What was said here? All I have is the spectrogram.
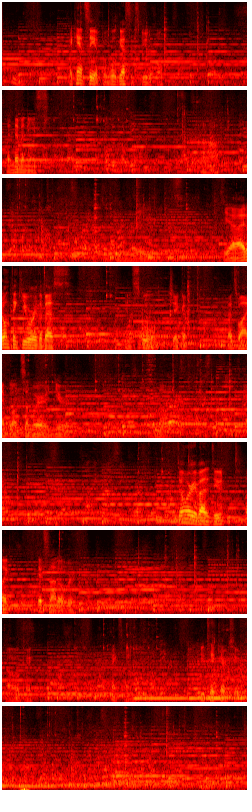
Hmm. I can't see it, but we'll guess it's beautiful. Anemones. I don't think you were the best in school, Jacob. That's why I'm going somewhere and you're not. Don't worry about it, dude. Like, it's not over. Oh, okay. Thanks, man. You take care too.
